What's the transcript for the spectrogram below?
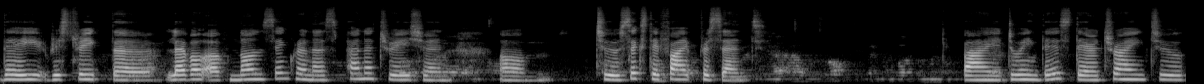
they restrict the level of non-synchronous penetration um, to 65%. By doing this, they are trying to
